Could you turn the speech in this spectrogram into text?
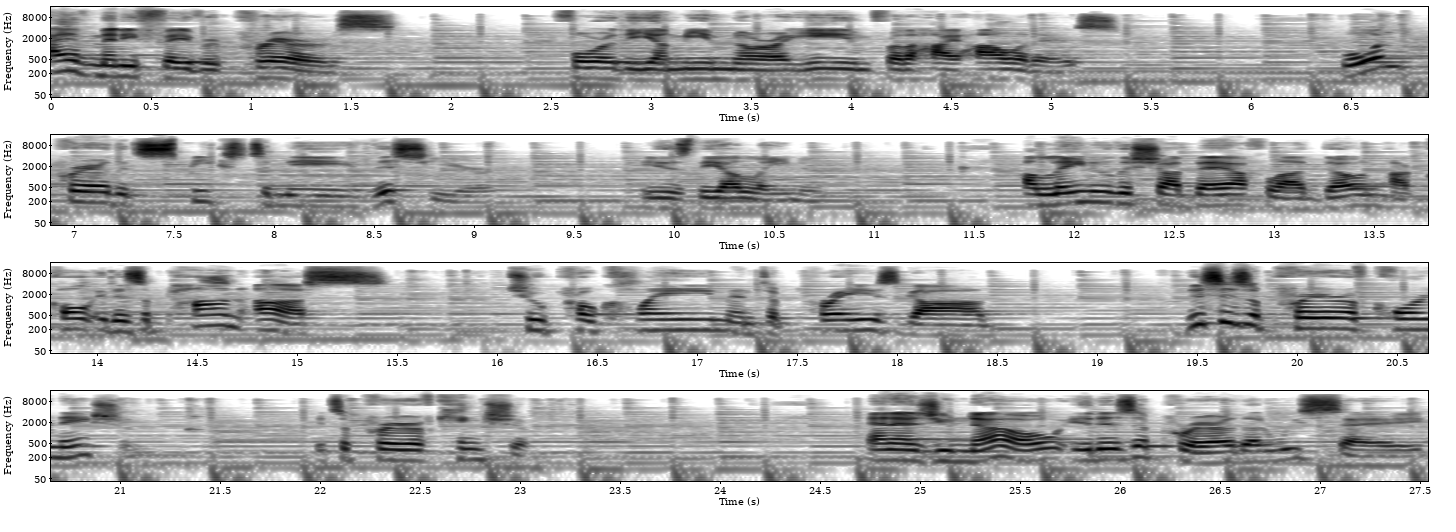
I have many favorite prayers for the Yamim Noraim, for the high holidays. Well, one prayer that speaks to me this year is the Aleinu. Aleinu l'shabeach la'adon hakol. It is upon us to proclaim and to praise God. This is a prayer of coronation. It's a prayer of kingship. And as you know, it is a prayer that we say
